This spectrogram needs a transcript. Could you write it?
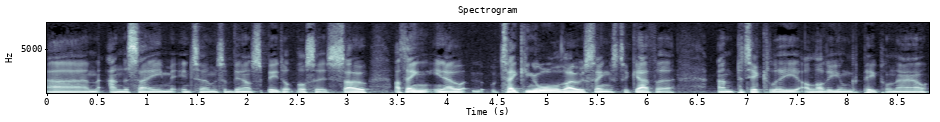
um, and the same in terms of being able to speed up buses. So I think, you know, taking all those things together, and particularly a lot of younger people now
